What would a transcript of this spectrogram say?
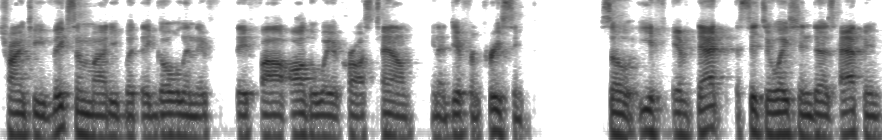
trying to evict somebody, but they go and they, they file all the way across town in a different precinct. So if, if that situation does happen,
